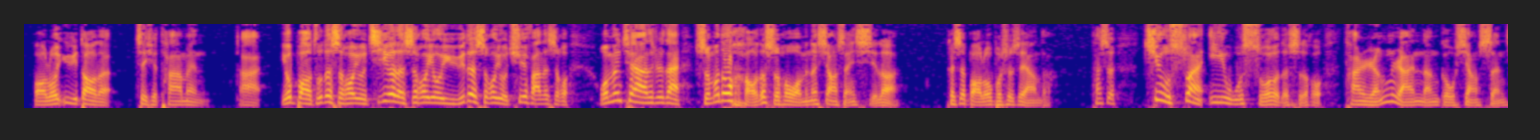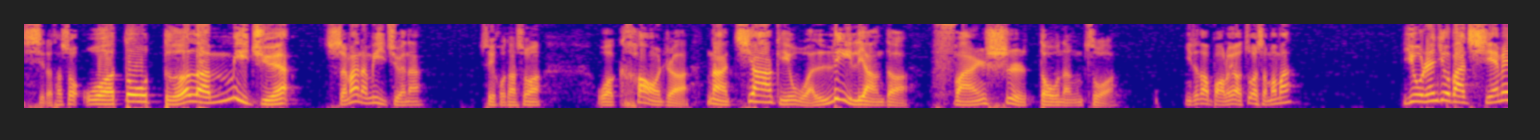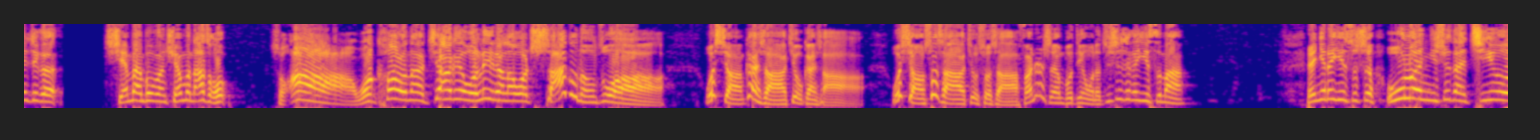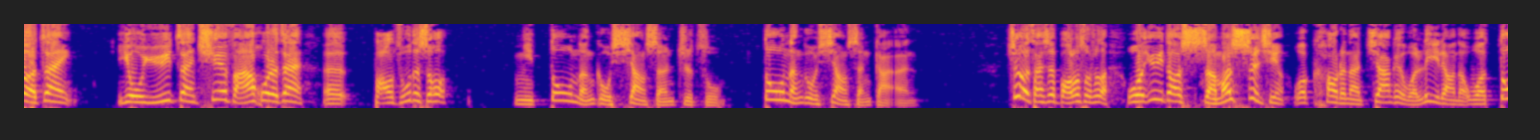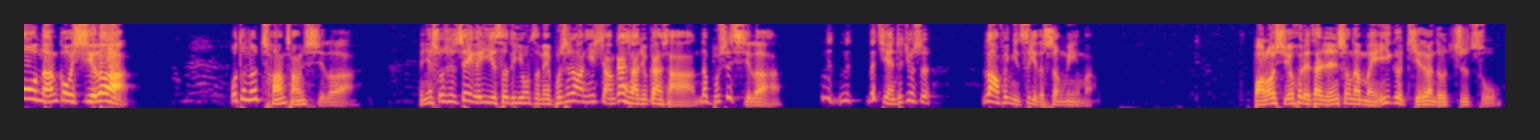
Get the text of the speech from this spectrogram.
保罗遇到的这些，他们啊，有饱足的时候，有饥饿的时候，有余的时候，有缺乏的时候。我们恰恰是在什么都好的时候，我们能向神喜乐。可是保罗不是这样的，他是就算一无所有的时候，他仍然能够向神喜乐。他说：“我都得了秘诀，什么样的秘诀呢？”最后他说。我靠着那加给我力量的，凡事都能做。你知道保罗要做什么吗？有人就把前面这个前半部分全部拿走，说啊，我靠那加给我力量了，我啥都能做，我想干啥就干啥，我想说啥就说啥，反正神不定我的，就是这个意思吗？人家的意思是，无论你是在饥饿、在有余、在缺乏，或者在呃饱足的时候。你都能够向神知足，都能够向神感恩。这才是保罗所说的：我遇到什么事情，我靠着那加给我力量的，我都能够喜乐，我都能常常喜乐。人家说是这个意思，弟兄姊妹，不是让你想干啥就干啥，那不是喜乐，那那那简直就是浪费你自己的生命嘛。保罗学会了在人生的每一个阶段都知足，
